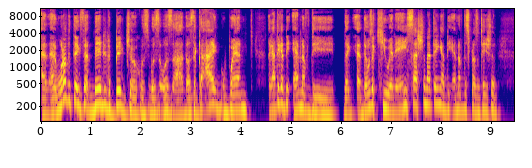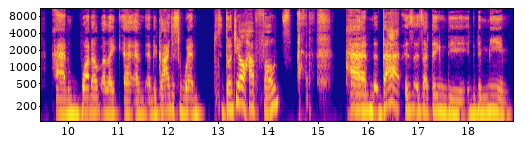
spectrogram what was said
and, and one of the things that made it a big joke was was was uh, was the guy went like I think at the end of the like uh, there was a Q and A session I think at the end of this presentation, and one of uh, like uh, and and the guy just went, "Don't you all have phones?" and that is is I think the the meme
